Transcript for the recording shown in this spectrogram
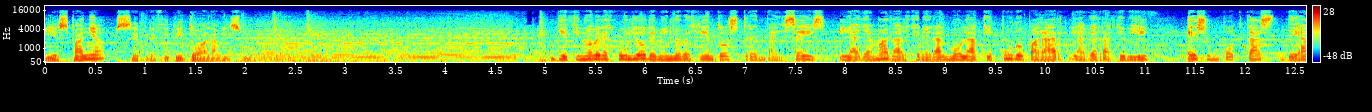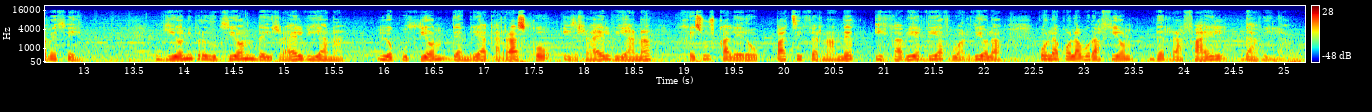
y España se precipitó al abismo. 19 de julio de 1936, la llamada al general Mola que pudo parar la guerra civil es un podcast de ABC. Guión y producción de Israel Viana. Locución de Andrea Carrasco, Israel Viana, Jesús Calero, Pachi Fernández y Javier Díaz Guardiola, con la colaboración de Rafael Dávila.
